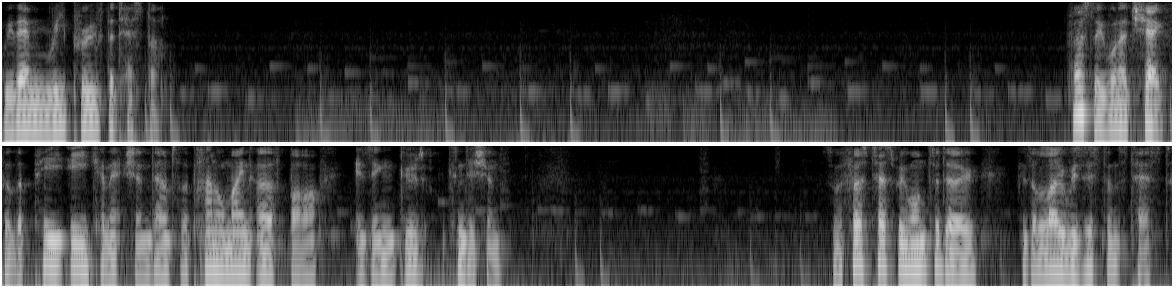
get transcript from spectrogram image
we then reproved the tester. Firstly, we want to check that the PE connection down to the panel main earth bar is in good condition. So the first test we want to do is a low resistance test.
